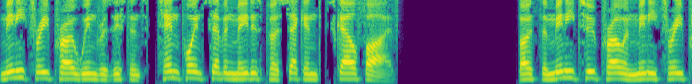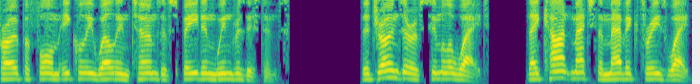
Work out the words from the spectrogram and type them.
Mini 3 Pro wind resistance, 10.7 meters per second scale 5. Both the Mini 2 Pro and Mini 3 Pro perform equally well in terms of speed and wind resistance. The drones are of similar weight. They can't match the Mavic 3's weight,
